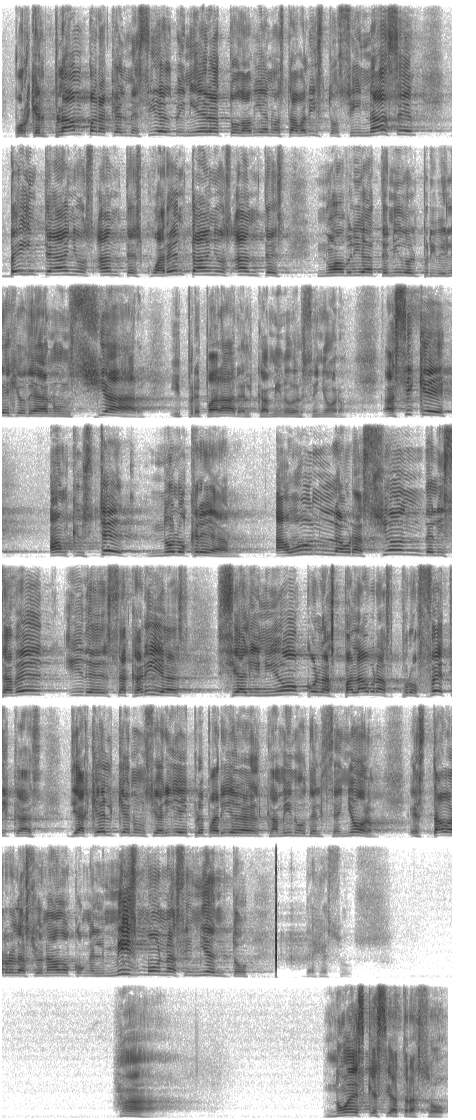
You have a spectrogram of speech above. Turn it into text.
Porque el plan para que el Mesías viniera todavía no estaba listo. Si nace 20 años antes, 40 años antes, no habría tenido el privilegio de anunciar y preparar el camino del Señor. Así que, aunque usted no lo crea, aún la oración de Elizabeth y de Zacarías se alineó con las palabras proféticas de aquel que anunciaría y prepararía el camino del Señor. Estaba relacionado con el mismo nacimiento de Jesús. Ah. No es que se atrasó,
